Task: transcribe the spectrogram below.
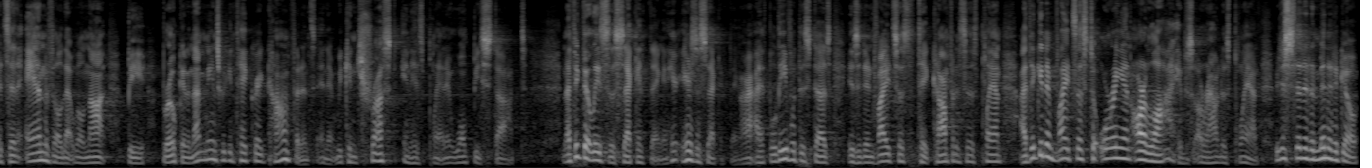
It's an anvil that will not be broken. And that means we can take great confidence in it. We can trust in his plan. It won't be stopped. And I think that leads to the second thing. And here, here's the second thing. I, I believe what this does is it invites us to take confidence in his plan. I think it invites us to orient our lives around his plan. We just said it a minute ago.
